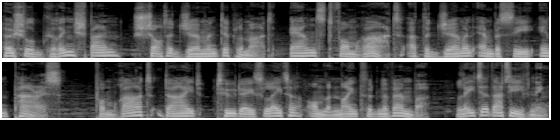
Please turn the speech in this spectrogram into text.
Herschel Grynszpan, shot a German diplomat, Ernst vom Rath, at the German embassy in Paris. Vom Rath died two days later on the 9th of November. Later that evening,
